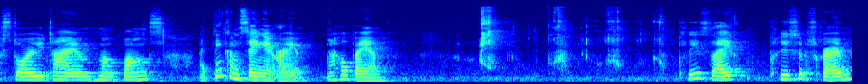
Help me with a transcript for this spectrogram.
story time monk mukbangs. I think I'm saying it right. I hope I am. Please like, please subscribe.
